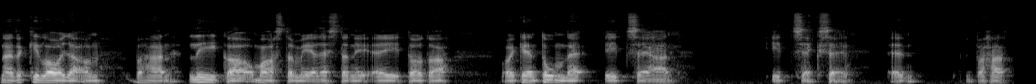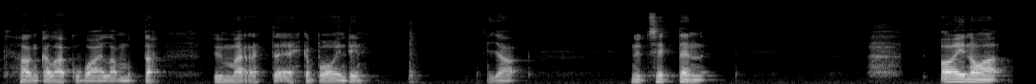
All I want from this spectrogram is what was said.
näitä kiloja on vähän liikaa omasta mielestäni, niin ei tota, oikein tunne itseään itsekseen. En, vähän hankala kuvailla, mutta ymmärrätte ehkä pointin. Ja nyt sitten ainoa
